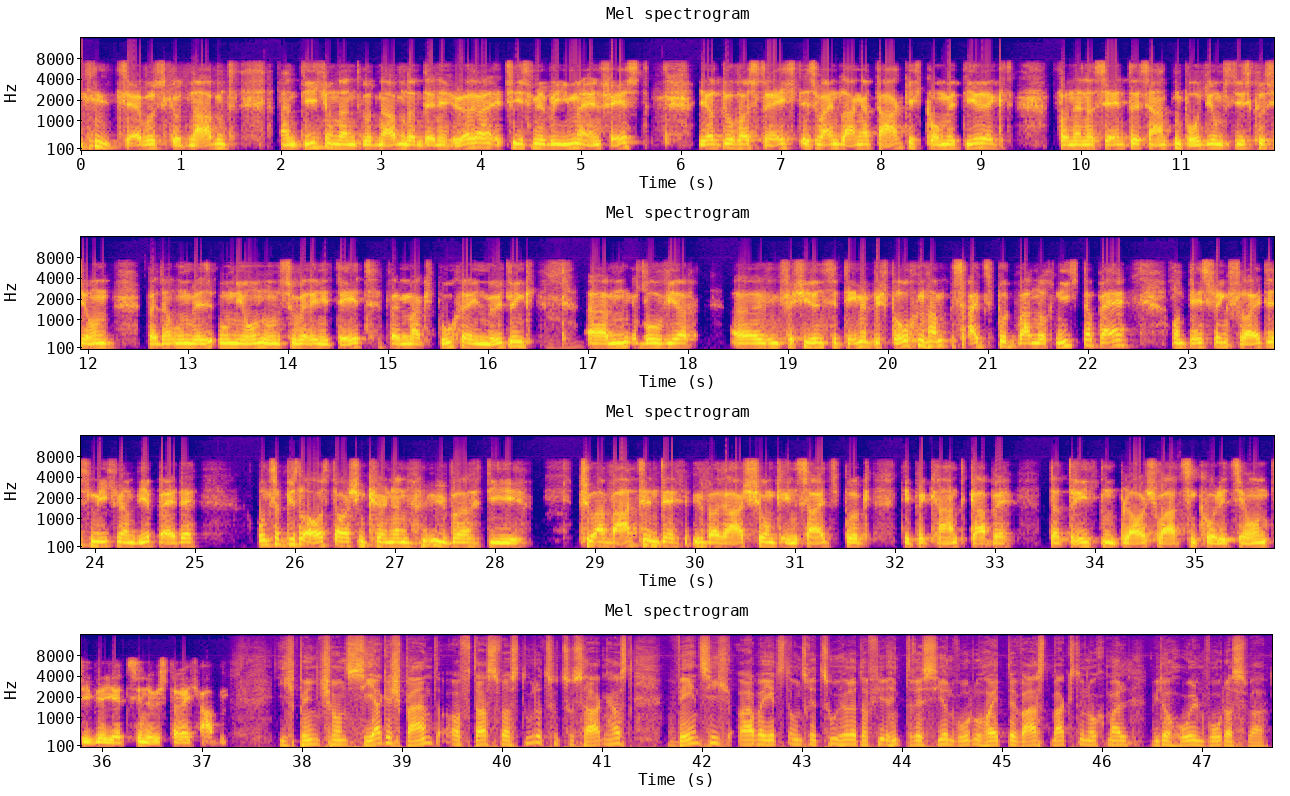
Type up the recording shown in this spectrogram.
Servus, guten Abend an dich und einen guten Abend an deine Hörer. Es ist mir wie immer ein Fest. Ja, du hast recht, es war ein langer Tag. Ich komme direkt von einer sehr interessanten Podiumsdiskussion bei der Union und Souveränität bei Max Bucher in Mödling, ähm, wo wir äh, verschiedenste Themen besprochen haben. Salzburg war noch nicht dabei und deswegen freut es mich, wenn wir beide uns ein bisschen austauschen können über die zu erwartende Überraschung in Salzburg, die Bekanntgabe der dritten blau-schwarzen Koalition, die wir jetzt in Österreich haben. Ich bin schon sehr gespannt auf das, was du dazu zu sagen hast. Wenn sich aber jetzt unsere Zuhörer dafür interessieren, wo du heute warst, magst du noch mal wiederholen, wo das war?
